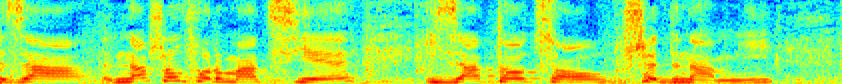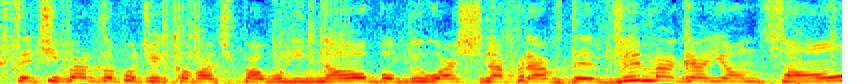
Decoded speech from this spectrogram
za naszą formację i za to, co przed nami. Chcę Ci bardzo podziękować, Paulino, bo byłaś naprawdę wymagającą,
